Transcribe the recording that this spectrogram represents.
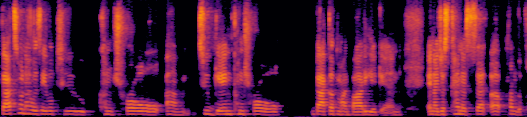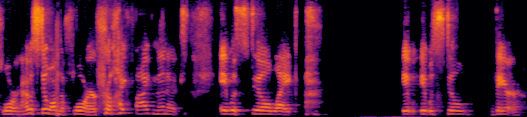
that's when I was able to control, um, to gain control back of my body again. And I just kind of set up from the floor, and I was still on the floor for like five minutes it was still like it it was still there.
